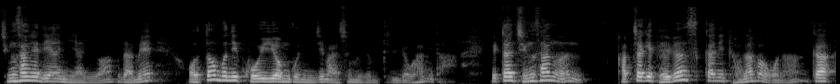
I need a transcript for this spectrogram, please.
증상에 대한 이야기와 그 다음에 어떤 분이 고위험군인지 말씀을 좀 드리려고 합니다. 일단 증상은 갑자기 배변 습관이 변화가 오거나, 그러니까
